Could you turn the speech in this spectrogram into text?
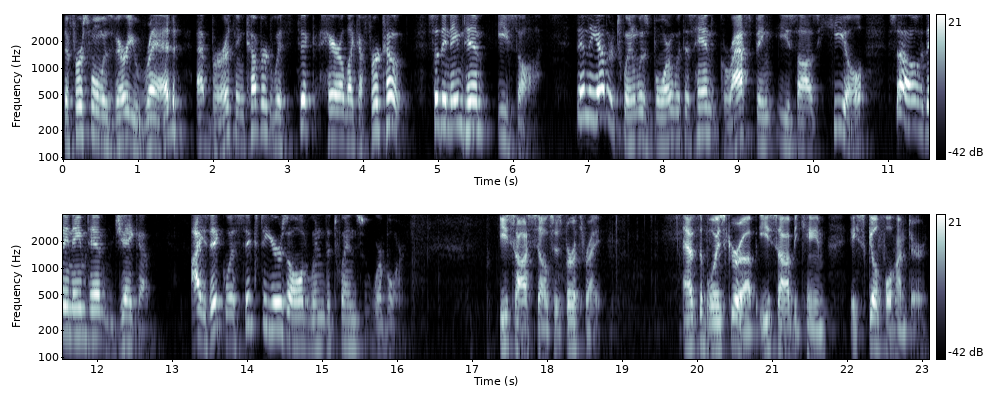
The first one was very red at birth and covered with thick hair like a fur coat. So they named him Esau. Then the other twin was born with his hand grasping Esau's heel. So they named him Jacob. Isaac was 60 years old when the twins were born. Esau sells his birthright. As the boys grew up, Esau became a skillful hunter.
